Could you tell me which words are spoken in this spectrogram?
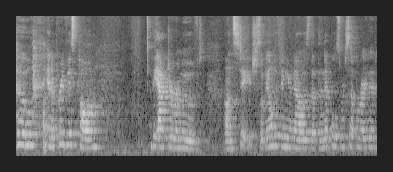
who, in a previous poem, the actor removed on stage. So the only thing you know is that the nipples were separated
